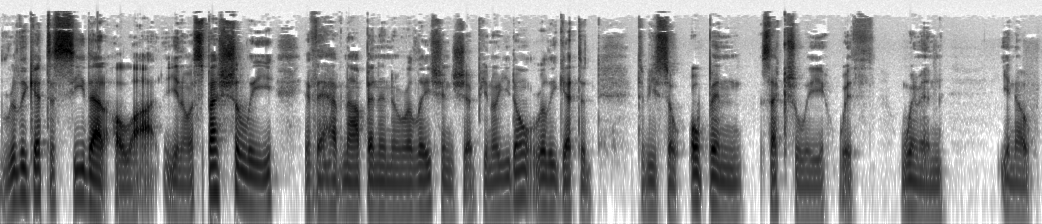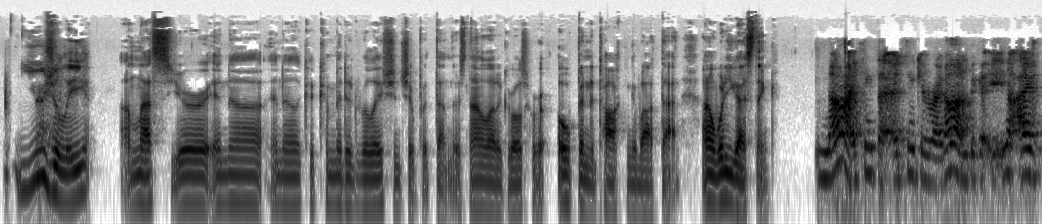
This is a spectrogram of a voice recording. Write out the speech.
really get to see that a lot. You know, especially if they have not been in a relationship. You know, you don't really get to to be so open sexually with women. You know, usually unless you're in a in a, like a committed relationship with them. There's not a lot of girls who are open to talking about that. I don't know. What do you guys think? No, I think that I think you're right on because you know I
